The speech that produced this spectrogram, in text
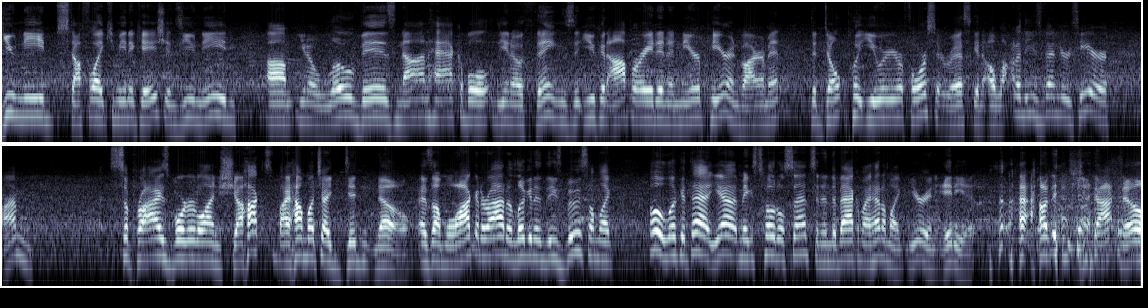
you need stuff like communications. You need, um, you know, low-vis, non-hackable, you know, things that you can operate in a near-peer environment that don't put you or your force at risk. And a lot of these vendors here, I'm surprised, borderline shocked by how much I didn't know. As I'm walking around and looking at these booths, I'm like, oh, look at that. Yeah, it makes total sense. And in the back of my head, I'm like, you're an idiot. how did you not know?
